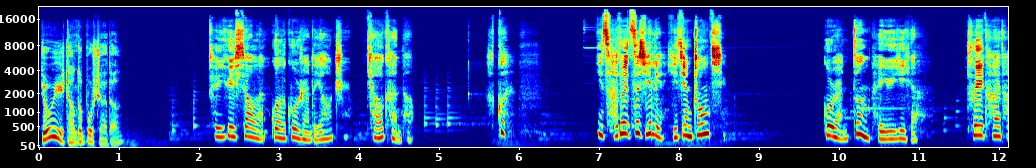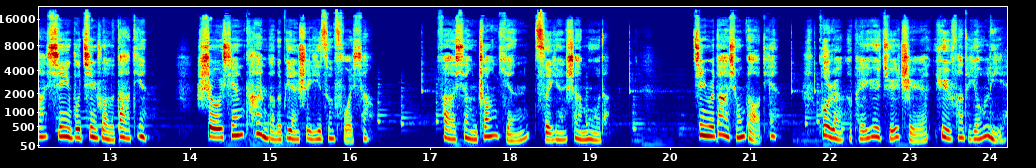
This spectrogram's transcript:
丢一张都不舍得？”裴玉笑揽过了顾然的腰肢，调侃道：“滚！你才对自己脸一见钟情。”顾然瞪裴玉一眼，推开他，先一步进入了大殿。首先看到的便是一尊佛像，法相庄严，慈颜善目的。进入大雄宝殿，顾然和裴玉举止愈发的有礼，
